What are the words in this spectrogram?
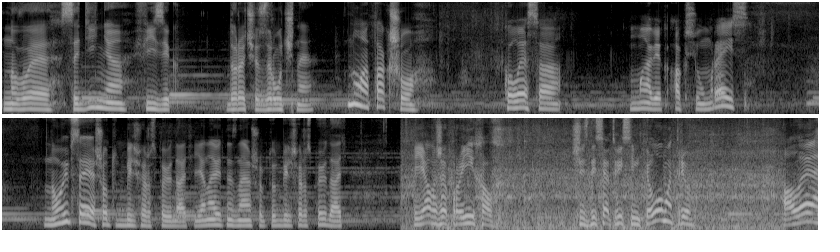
нове сидіння фізик, до речі, зручне. Ну, а так що колеса Mavic Axiom Race. Ну і все, що тут більше розповідати. Я навіть не знаю, що тут більше розповідати. Я вже проїхав 68 кілометрів, але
